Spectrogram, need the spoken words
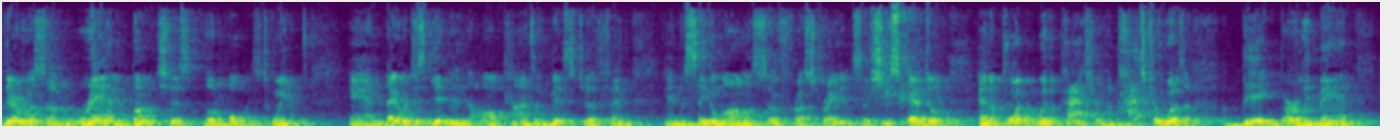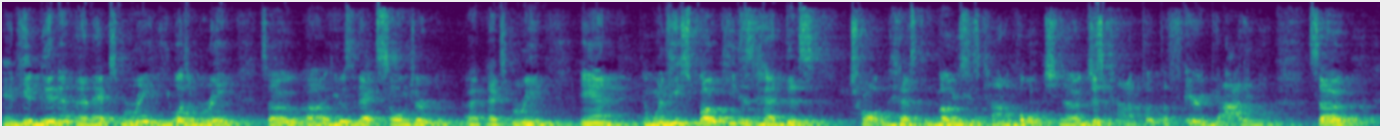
there was some rambunctious little boys, twins. And they were just getting into all kinds of mischief. And, and the single mom was so frustrated. So she scheduled an appointment with a pastor. And the pastor was a, a big, burly man. And he'd been an ex-Marine. He was a Marine. So uh, he was an ex-soldier, uh, ex-Marine. And, and when he spoke, he just had this Charlton Heston Moses kind of voice, you know, just kind of put the fear of God in you. So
